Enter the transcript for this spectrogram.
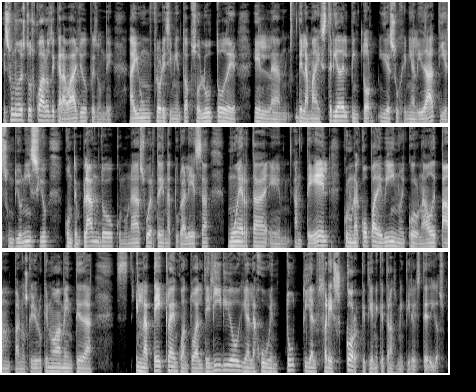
es uno de estos cuadros de Caravaggio, pues donde hay un florecimiento absoluto de, la maestría del pintor y de su genialidad, y es un Dionisio contemplando con una suerte de naturaleza muerta em, ante él, con una copa de vino y coronado de pámpanos, que yo creo que nuevamente da en la tecla en cuanto al delirio y a la juventud y al frescor que tiene que transmitir este Dios.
